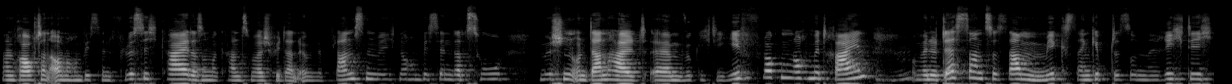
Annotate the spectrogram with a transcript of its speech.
Man braucht dann auch noch ein bisschen Flüssigkeit, also man kann zum Beispiel dann irgendeine Pflanzenmilch noch ein bisschen dazu mischen und dann halt ähm, wirklich die Hefeflocken noch mit rein. Mhm. Und wenn du das dann zusammen mixt, dann gibt es so eine richtig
